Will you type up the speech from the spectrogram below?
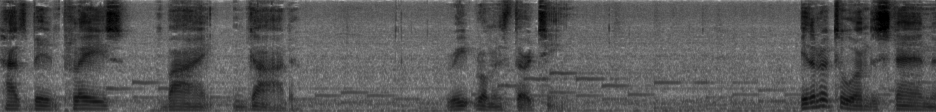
has been placed by God. Read Romans 13. In order to understand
